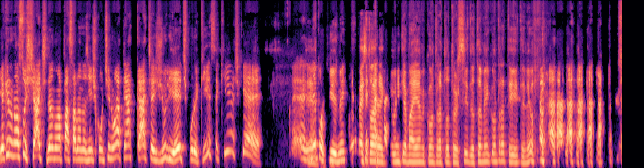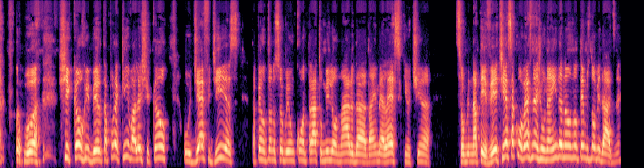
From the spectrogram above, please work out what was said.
E aqui no nosso chat, dando uma passada na gente continuar, tem a Kátia Juliette por aqui. Esse aqui acho que é é, é nepotismo, hein? É a história que o Inter Miami contratou torcida, eu também contratei, entendeu? Boa. Chicão Ribeiro tá por aqui, valeu, Chicão. O Jeff Dias tá perguntando sobre um contrato milionário da, da MLS que eu tinha sobre, na TV. Tinha essa conversa, né, Júnior? Ainda não, não temos novidades, né?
